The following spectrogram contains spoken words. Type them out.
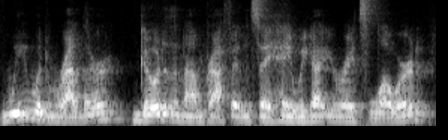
we would rather go to the nonprofit and say, hey, we got your rates lowered.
